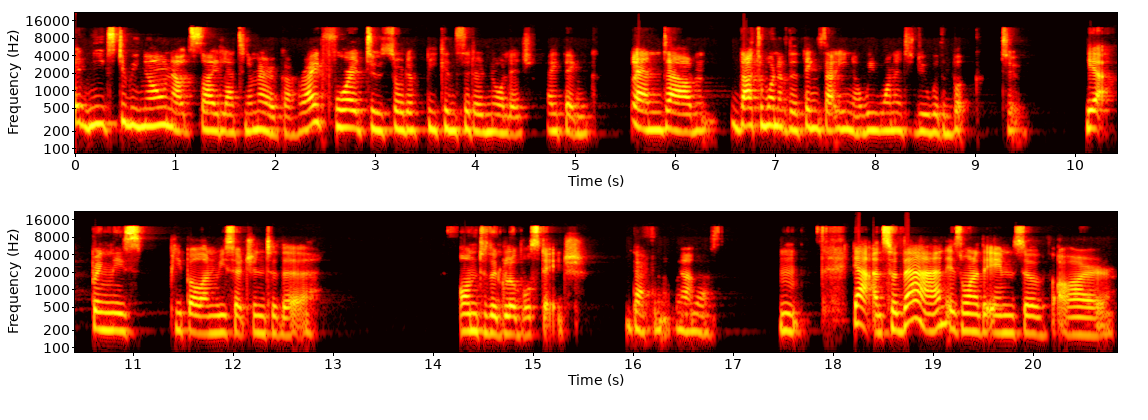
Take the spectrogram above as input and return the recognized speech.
it needs to be known outside Latin America, right? For it to sort of be considered knowledge, I think. And um, that's one of the things that, you know, we wanted to do with the book too. Yeah, bring these people and research into the, onto the global stage. Definitely, yeah. yes. Mm. Yeah, and so that is one of the aims of our,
